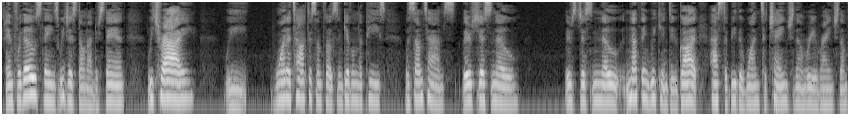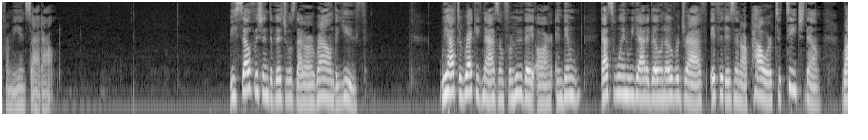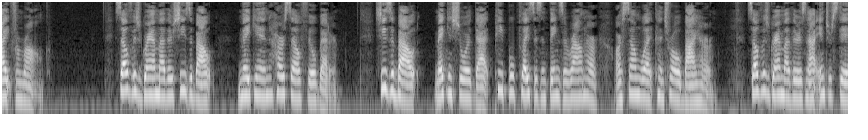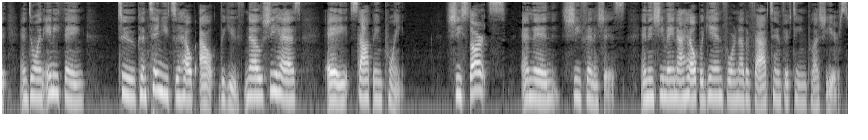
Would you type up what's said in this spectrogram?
And for those things, we just don't understand. We try, we want to talk to some folks and give them the peace, but sometimes there's just no, there's just no, nothing we can do. God has to be the one to change them, rearrange them from the inside out. these selfish individuals that are around the youth, we have to recognize them for who they are. And then that's when we got to go in overdrive if it is in our power to teach them right from wrong. Selfish grandmother, she's about making herself feel better. She's about making sure that people, places, and things around her are somewhat controlled by her. Selfish grandmother is not interested in doing anything to continue to help out the youth. No, she has a stopping point. She starts and then she finishes. And then she may not help again for another 5, 10, 15 plus years.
